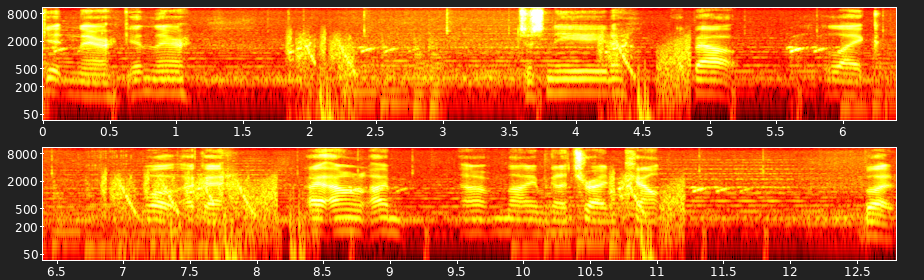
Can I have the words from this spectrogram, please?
Getting there, getting there. Just need about like well, okay. I, I don't. I'm. I'm not even gonna try and count. But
